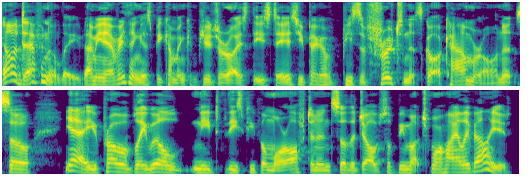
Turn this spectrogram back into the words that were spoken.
Oh, definitely. I mean, everything is becoming computerized these days. You pick up a piece of fruit and it's got a camera on it. So, yeah, you probably will need these people more often, and so the jobs will be much more highly valued.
